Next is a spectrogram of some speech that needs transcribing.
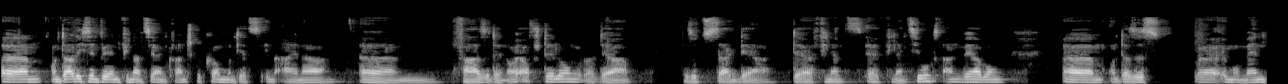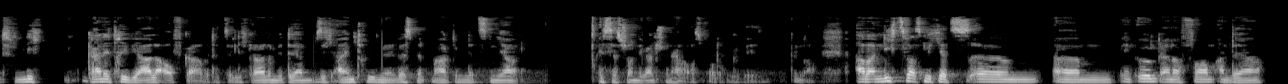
Ähm, und dadurch sind wir in finanziellen Crunch gekommen und jetzt in einer ähm, Phase der Neuaufstellung oder der, der sozusagen der, der Finanz, äh, Finanzierungsanwerbung. Ähm, und das ist äh, im Moment nicht keine triviale Aufgabe. Tatsächlich gerade mit dem sich eintrübenden Investmentmarkt im letzten Jahr ist das schon eine ganz schöne Herausforderung gewesen. Genau. Aber nichts, was mich jetzt ähm, ähm, in irgendeiner Form an der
